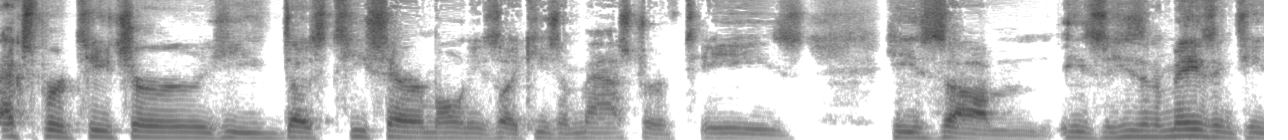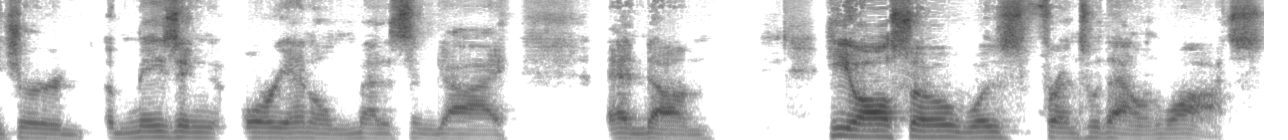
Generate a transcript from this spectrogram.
expert teacher. He does tea ceremonies like he's a master of teas. He's um he's he's an amazing teacher, amazing Oriental medicine guy, and um he also was friends with Alan Watts,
